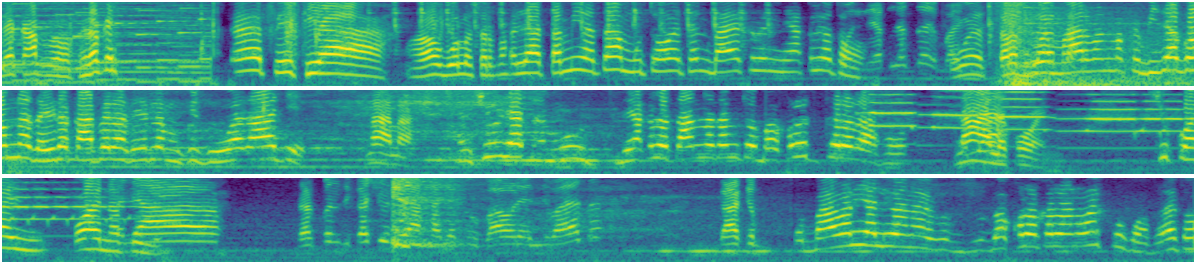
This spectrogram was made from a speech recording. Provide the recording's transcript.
લે કાપ ભેળો કરી. એ પેઠિયા. હા બોલો સરપંચ. અલ્યા તમે હતા હું તો હવે છે ને બાઇક લઈને નીકળ્યો તો. તો ઓય તરત મારવાનમાં કે બીજા ગામના ધૈડા કાપેલા છે એટલે મૂકી જોવા જ આવે છે. ના ના. અને શું લે હું હું તાન ના તમે તો બકડો જ કરો રાખો. ના એટલે કોઈ. શું કોઈ કોઈ નથી. સરપંચ કશું નહીં આખા જગનું બાવળે લેવાયા હતા. તો બાવળિયા લેવાના બકડો કરવાનો હોય કોક વાપરે? તો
